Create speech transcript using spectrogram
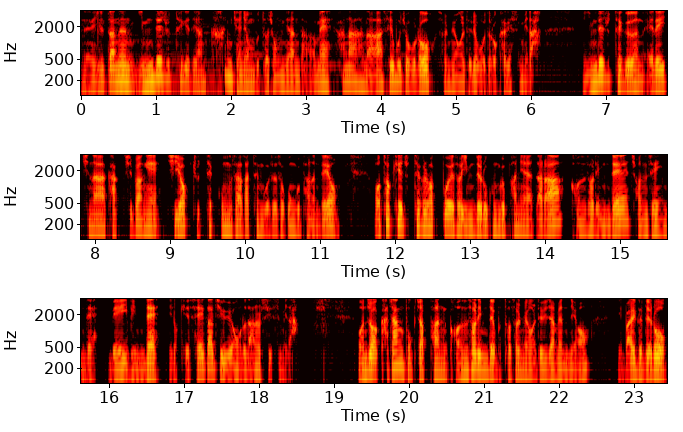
네, 일단은 임대주택에 대한 큰 개념부터 정리한 다음에 하나하나 세부적으로 설명을 드려보도록 하겠습니다. 임대주택은 LH나 각 지방의 지역주택공사 같은 곳에서 공급하는데요. 어떻게 주택을 확보해서 임대로 공급하냐에 따라 건설임대, 전세임대, 매입임대 이렇게 세 가지 유형으로 나눌 수 있습니다. 먼저 가장 복잡한 건설임대부터 설명을 드리자면요. 말 그대로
